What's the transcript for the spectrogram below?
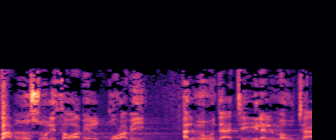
baabu wusuuli hawaabi alqurabi almuhdaati ila almawta.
